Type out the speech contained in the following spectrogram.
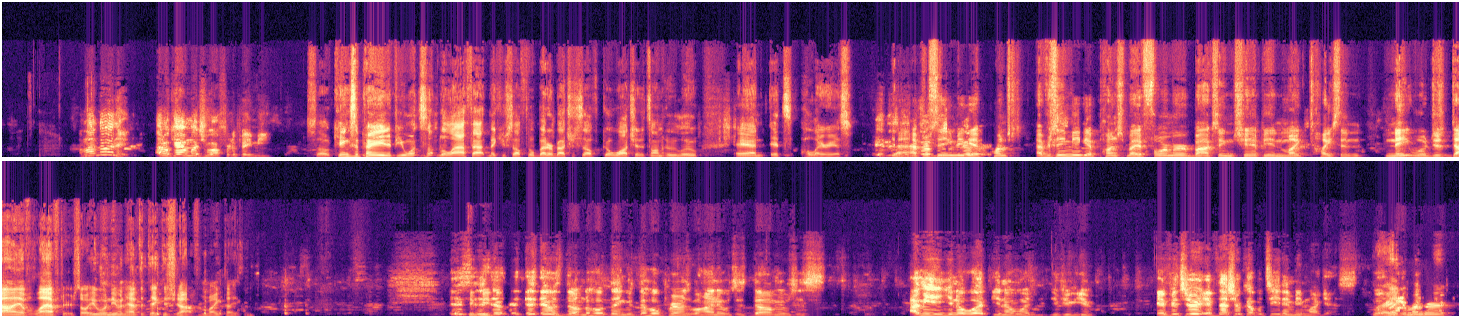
I'm not doing it. I don't care how much you offer to pay me. So Kings of Pain, if you want something to laugh at, make yourself feel better about yourself, go watch it. It's on Hulu, and it's hilarious. It is Yeah, after seeing me shit get punched, after seeing me get punched by a former boxing champion Mike Tyson, Nate would just die of laughter, so he wouldn't even have to take the shot from Mike Tyson. It's, it, it, it, it was dumb. The whole thing was the whole premise behind it was just dumb. It was just. I mean, you know what? You know when If you if, if it's your if that's your cup of tea, then be my guest. Right. Like remember,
